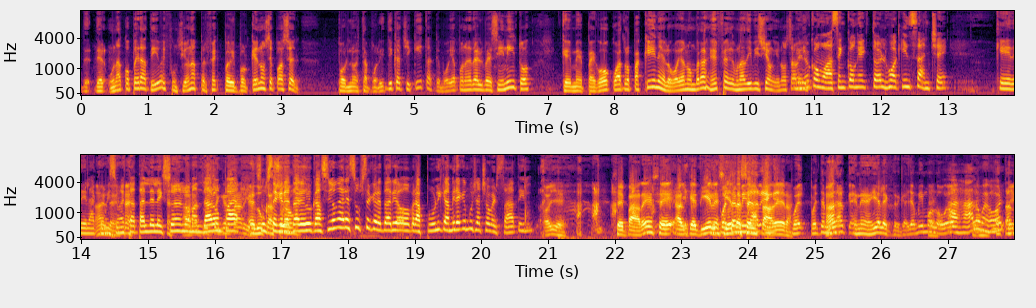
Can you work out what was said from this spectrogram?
de, de una cooperativa y funciona perfecto. ¿y por qué no se puede hacer? Por nuestra política chiquita, que voy a poner el vecinito que me pegó cuatro pasquines, lo voy a nombrar jefe de una división y no sabe Bueno, ni- como hacen con Héctor Joaquín Sánchez, que de la Comisión Estatal de Elecciones lo Ahora mandaron para subsecretario. Educación. subsecretario de Educación, eres subsecretario de Obras Públicas. Mira qué muchacho versátil. Oye, se parece al que tiene siete terminar en- sentaderas. puede, puede terminar ¿Ah? en energía eléctrica. Ya mismo lo veo Ajá, lo mejor. Sí,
